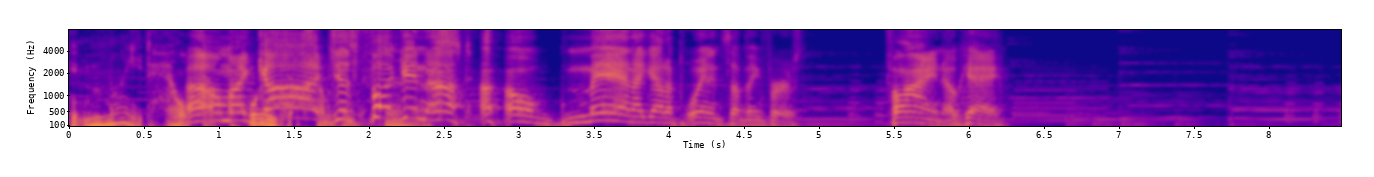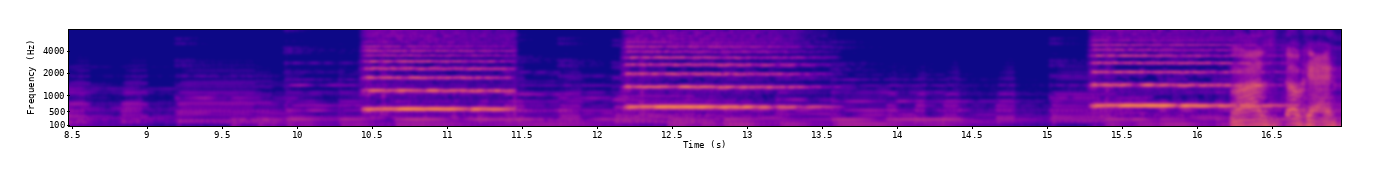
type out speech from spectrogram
It might help. Oh my god, just fucking. Uh, oh man, I gotta point at something first. Fine, okay. Well, okay.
